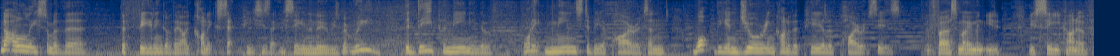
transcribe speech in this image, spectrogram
not only some of the the feeling of the iconic set pieces that you see in the movies, but really the deeper meaning of what it means to be a pirate and what the enduring kind of appeal of pirates is. The first moment you, you see kind of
